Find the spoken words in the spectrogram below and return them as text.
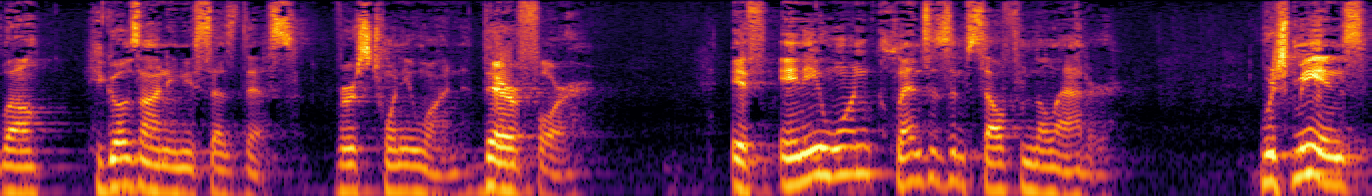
Well, he goes on and he says this, verse 21 Therefore, if anyone cleanses himself from the latter, which means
